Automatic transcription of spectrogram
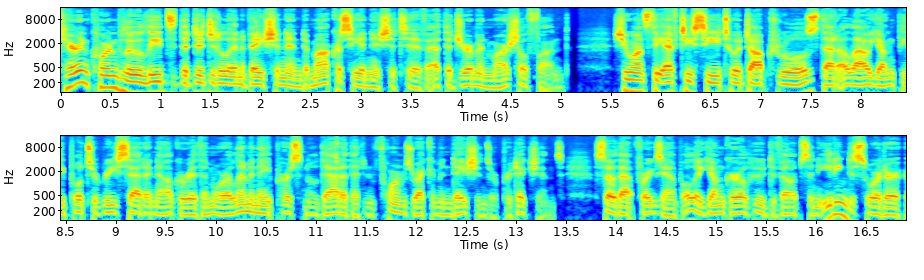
Karen Kornbluh leads the Digital Innovation and Democracy Initiative at the German Marshall Fund. She wants the FTC to adopt rules that allow young people to reset an algorithm or eliminate personal data that informs recommendations or predictions, so that, for example, a young girl who develops an eating disorder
